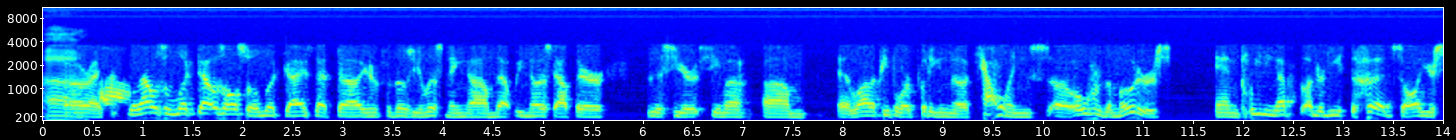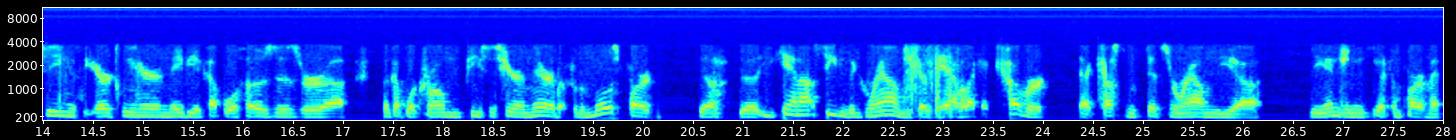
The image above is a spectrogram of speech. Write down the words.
All right. Well, that was a look. That was also a look, guys. That uh, for those of you listening, um, that we noticed out there this year at SEMA, um, a lot of people are putting uh, cowlings uh, over the motors and cleaning up underneath the hood. So all you're seeing is the air cleaner and maybe a couple of hoses or uh, a couple of chrome pieces here and there. But for the most part, the, the you cannot see to the ground because they have like a cover that custom fits around the uh, the engine compartment.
